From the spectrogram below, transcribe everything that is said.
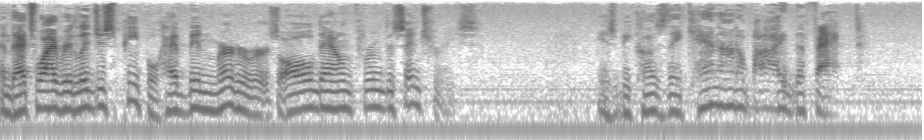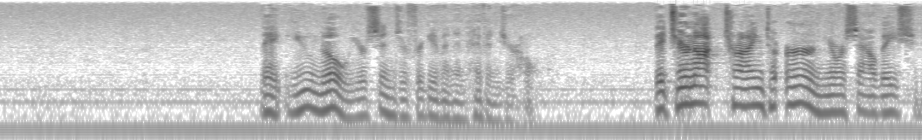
And that's why religious people have been murderers all down through the centuries, is because they cannot abide the fact that you know your sins are forgiven and heaven's your home. That you're not trying to earn your salvation.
